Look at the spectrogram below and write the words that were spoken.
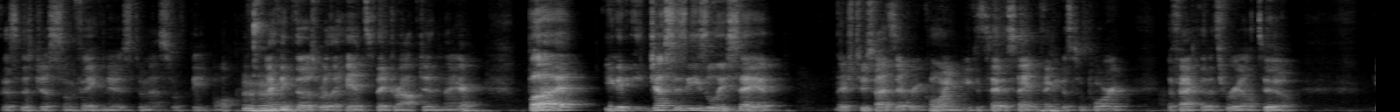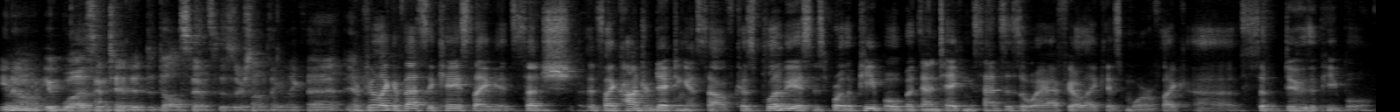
this is just some fake news to mess with people. Mhm. I think those were the hints they dropped in there. But you could just as easily say it. There's two sides to every coin. You could say the same thing to support the fact that it's real too. You know, it was intended to dull senses or something like that. And I feel like if that's the case, like it's such, it's like contradicting itself because Polybius is for the people, but then taking senses away, I feel like is more of like uh, subdue the people,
